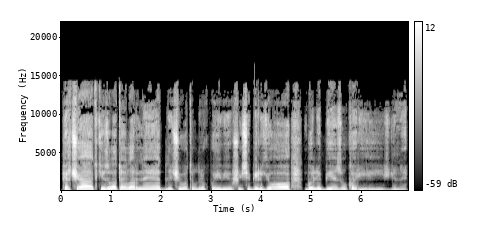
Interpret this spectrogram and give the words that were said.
перчатки, золотой ларнет, для чего-то вдруг появившийся, белье были безукоризненны,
